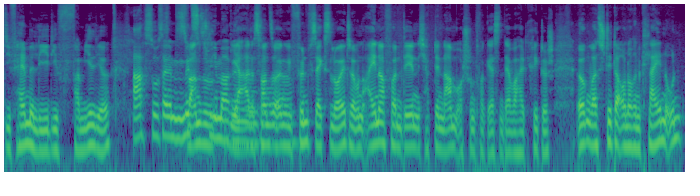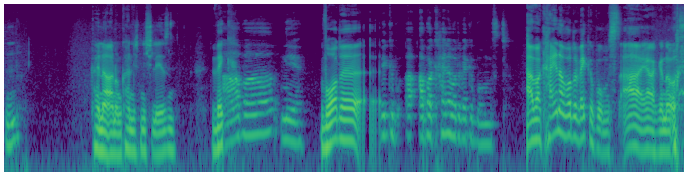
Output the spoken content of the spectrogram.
die Family, die Familie. Ach so, seine waren so, Mitstreamerin. ja, das waren so irgendwie fünf, sechs Leute und einer von denen, ich habe den Namen auch schon vergessen, der war halt kritisch. Irgendwas steht da auch noch in klein unten. Keine Ahnung, kann ich nicht lesen. Weg Aber, nee. wurde, Wegge aber keiner wurde weggebumst. Aber keiner wurde weggebumst. Ah, ja, genau.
